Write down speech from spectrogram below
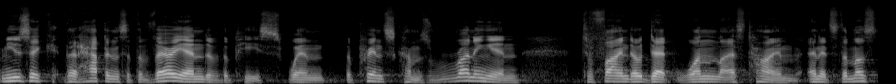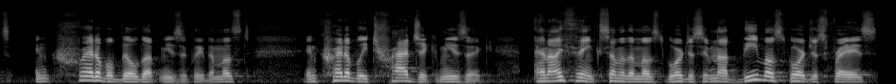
music that happens at the very end of the piece when the prince comes running in to find Odette one last time. And it's the most incredible build-up musically, the most incredibly tragic music. And I think some of the most gorgeous, if not the most gorgeous phrase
